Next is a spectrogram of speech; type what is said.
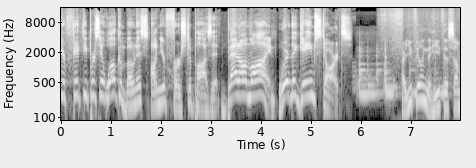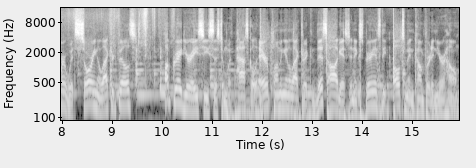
your 50% welcome bonus on your first deposit. Bet online, where the game starts. Are you feeling the heat this summer with soaring electric bills? Upgrade your AC system with Paschal Air Plumbing and Electric this August and experience the ultimate comfort in your home.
